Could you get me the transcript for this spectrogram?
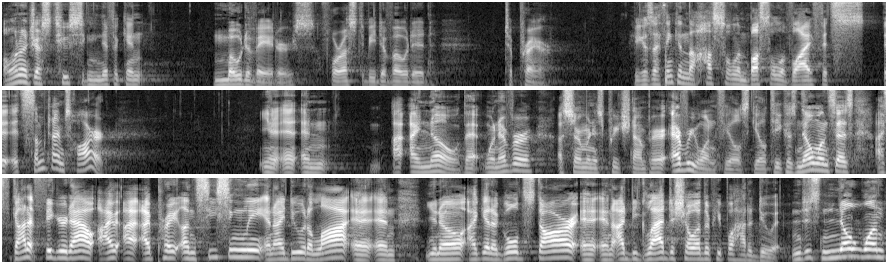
I want to address two significant motivators for us to be devoted to prayer. Because I think in the hustle and bustle of life, it's, it's sometimes hard. You know, and, and I know that whenever a sermon is preached on prayer, everyone feels guilty because no one says, I've got it figured out. I, I, I, pray unceasingly and I do it a lot, and, and you know, I get a gold star, and, and, I'd be glad to show other people how to do it. And just no one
